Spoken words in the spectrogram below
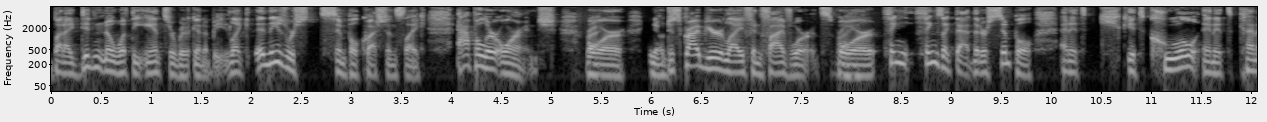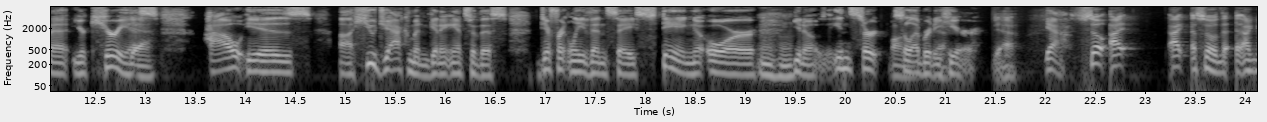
but i didn't know what the answer was going to be like and these were simple questions like apple or orange Right. or you know describe your life in five words Right. or thing, things like that that are simple and it's it's cool and it's kind of you're curious how is uh, Hugh Jackman going to answer this differently than say Sting or Mhm. you know insert celebrity yeah. here? Yeah. Yeah, So I I so I,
